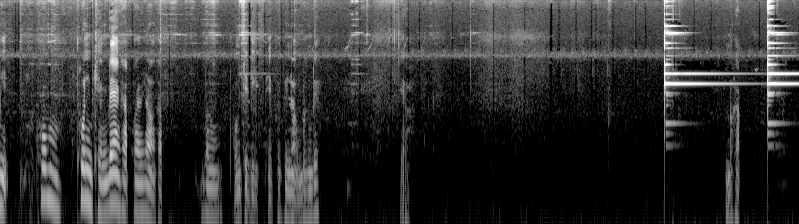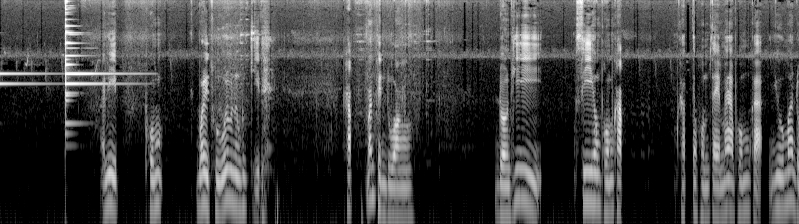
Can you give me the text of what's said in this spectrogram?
มีดคมทนแข็งแรงครับพ่อพี่น้องครับเบิ้งผมจะดีดให้พ่อพี่น้องเบิ้งด้วยเดี๋ยวนบ่ครับ อันนี้ผม บริถูมันหนึ่งเพิ่งกีดครับ มันเป็นดวง ดวงที่ซีของผมครับ ครับ แต่ผมใจแม่ผมกะอยู่มาโด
